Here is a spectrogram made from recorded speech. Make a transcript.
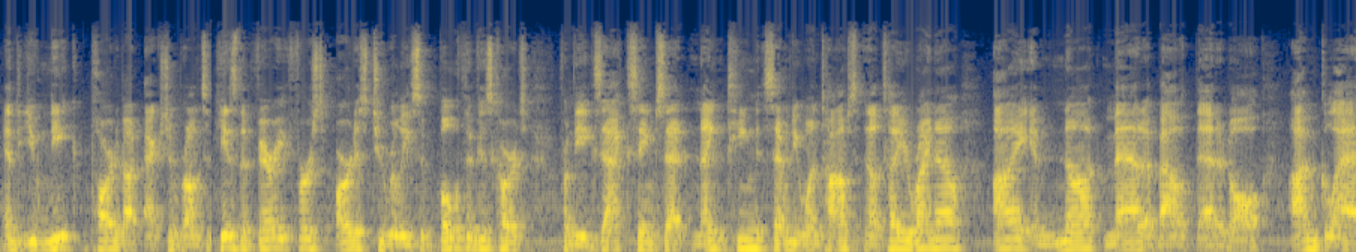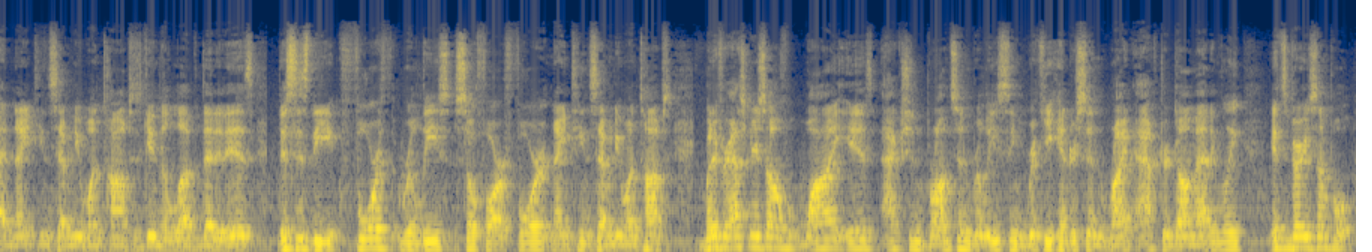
and the unique part about Action Bronson, he is the very first artist to release both of his cards from the exact same set, 1971 Topps. And I'll tell you right now, I am not mad about that at all. I'm glad 1971 Topps is getting the love that it is. This is the fourth release so far for 1971 Topps. But if you're asking yourself, why is Action Bronson releasing Rickey Henderson right after Dom Mattingly? It's very simple.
